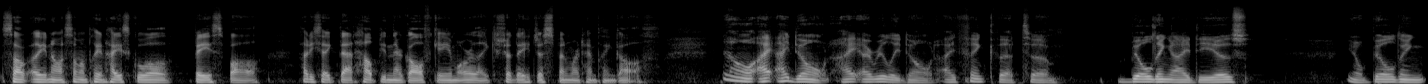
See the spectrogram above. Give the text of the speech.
some you know someone playing high school baseball how do you see like that helping their golf game or like should they just spend more time playing golf no i, I don't. I, I really don't. I think that um, building ideas you know building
